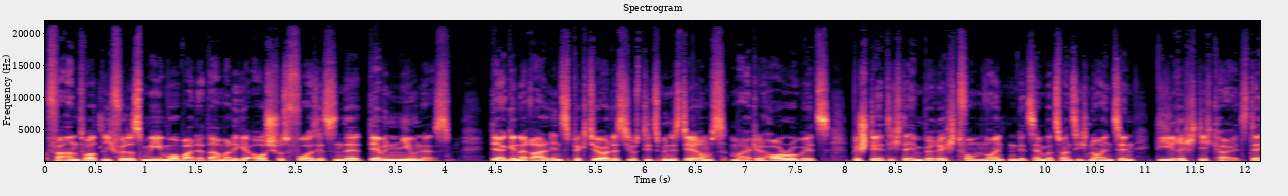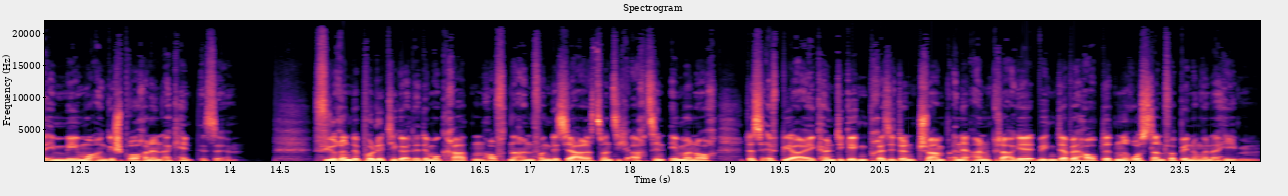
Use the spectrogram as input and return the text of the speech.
Verantwortlich für das Memo war der damalige Ausschussvorsitzende Devin Nunes. Der Generalinspekteur des Justizministeriums Michael Horowitz bestätigte im Bericht vom 9. Dezember 2019 die Richtigkeit der im Memo angesprochenen Erkenntnisse. Führende Politiker der Demokraten hofften Anfang des Jahres 2018 immer noch, das FBI könnte gegen Präsident Trump eine Anklage wegen der behaupteten Russlandverbindungen erheben.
